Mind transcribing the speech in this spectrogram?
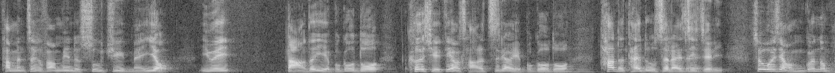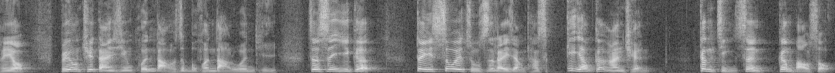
他们这个方面的数据没有，因为打的也不够多，科学调查的资料也不够多，他的态度是来自于这里，所以我想我们观众朋友不用去担心混打或是不混打的问题，这是一个对于世卫组织来讲，它是要更安全、更谨慎、更保守。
